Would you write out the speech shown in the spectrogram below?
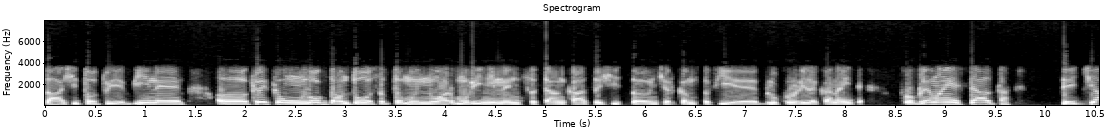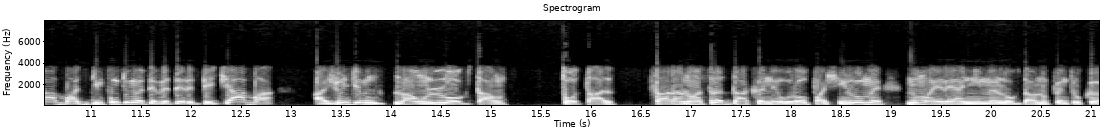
da, și totul e bine. Uh, cred că un lockdown două săptămâni nu ar muri nimeni să stea în casă și să încercăm să fie lucrurile ca înainte. Problema este alta. Degeaba, din punctul meu de vedere, degeaba ajungem la un lockdown total țara noastră dacă în Europa și în lume nu mai rea nimeni lockdown-ul, pentru că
